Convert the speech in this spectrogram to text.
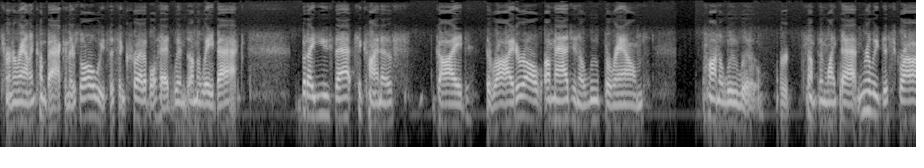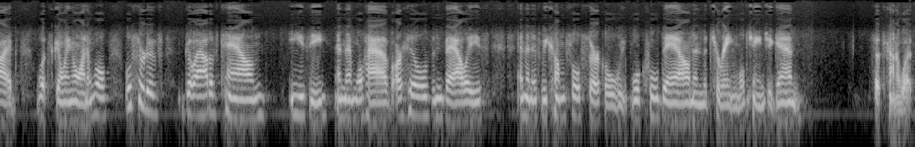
turn around and come back. And there's always this incredible headwind on the way back. But I use that to kind of guide the ride, or I'll imagine a loop around Honolulu or something like that, and really describe what's going on. And we'll we'll sort of go out of town easy, and then we'll have our hills and valleys, and then as we come full circle, we, we'll cool down, and the terrain will change again. So that's kind of what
